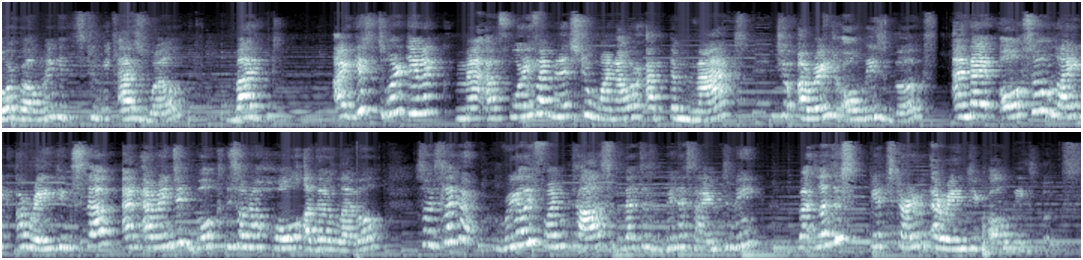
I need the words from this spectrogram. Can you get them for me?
Overwhelming it's to me as well, but I guess it's to take like uh, 45 minutes to 1 hour at the max to arrange all these books. And I also like arranging stuff and arranging books is on a whole other level. So it's like a really fun task that has been assigned to me. But let's just get started with arranging all these books.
